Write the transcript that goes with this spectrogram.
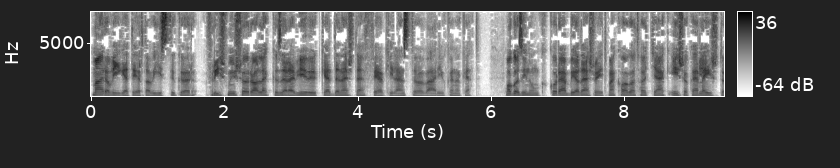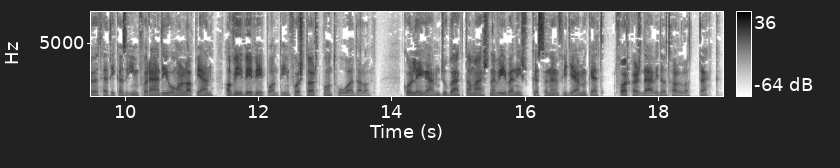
Már a véget ért a víztükör. Friss műsorral legközelebb jövő kedden este fél kilenctől várjuk Önöket. Magazinunk korábbi adásait meghallgathatják, és akár le is tölthetik az Inforádió honlapján, a www.infostart.hu oldalon. Kollégám Dzsubák Tamás nevében is köszönöm figyelmüket, Farkas Dávidot hallották.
